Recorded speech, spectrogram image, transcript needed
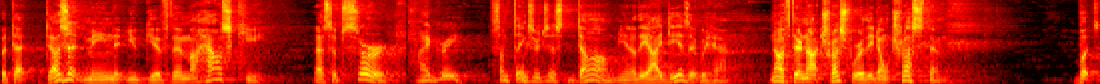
But that doesn't mean that you give them a house key. That's absurd. I agree. Some things are just dumb, you know, the ideas that we have. No, if they're not trustworthy, don't trust them. But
